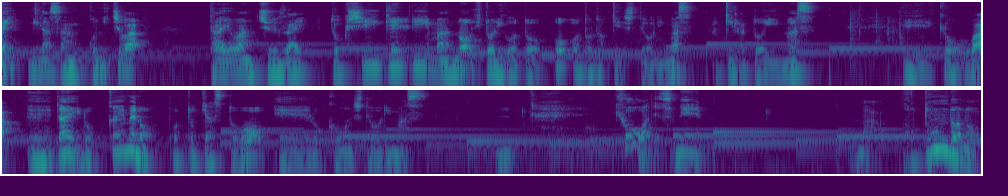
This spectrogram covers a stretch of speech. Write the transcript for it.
い、皆さん、こんにちは。台湾駐在、トクシー・ゲリーマンの独り言をお届けしております。アキラと言います。えー今日は、えー第6回目のポッドキャストを、えー録音しております、うん今日はですね、まあ、ほとんどの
